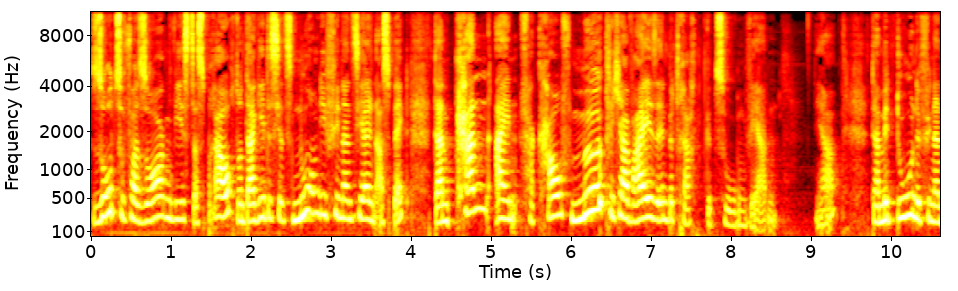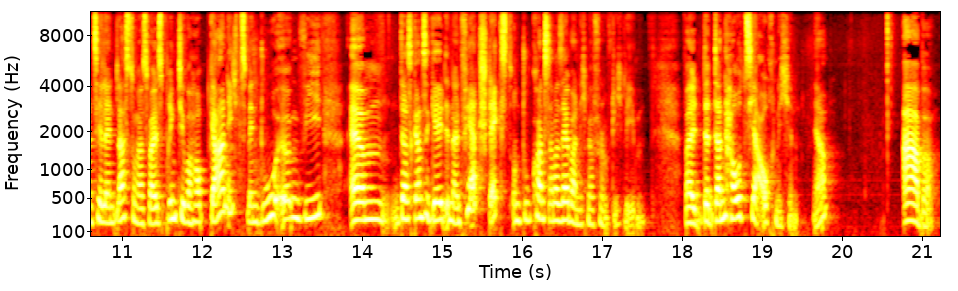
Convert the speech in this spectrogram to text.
so zu versorgen, wie es das braucht, und da geht es jetzt nur um die finanziellen Aspekt, dann kann ein Verkauf möglicherweise in Betracht gezogen werden. Ja, damit du eine finanzielle Entlastung hast, weil es bringt dir überhaupt gar nichts, wenn du irgendwie ähm, das ganze Geld in dein Pferd steckst und du kannst aber selber nicht mehr vernünftig leben, weil dann haut's ja auch nicht hin. Ja, aber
